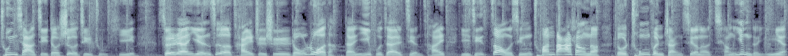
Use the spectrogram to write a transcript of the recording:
春夏季的设计主题。虽然颜色材质是柔弱的，但衣服在剪裁以及造型穿搭上呢，都充分展现了强硬的一面。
